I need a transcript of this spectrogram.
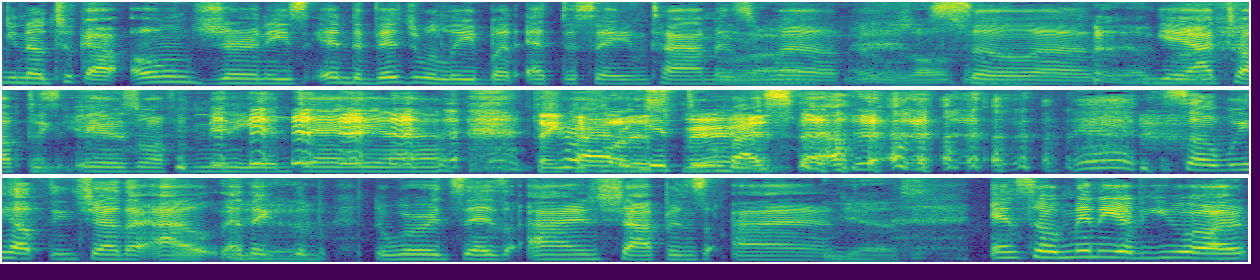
you know, took our own journeys individually, but at the same time as right. well. Awesome. So, uh, yeah, I talked his ears off of many a day, uh, Thank trying to get experience. through my stuff. so we helped each other out. I think yeah. the the word says iron sharpens iron. Yes. And so many of you are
